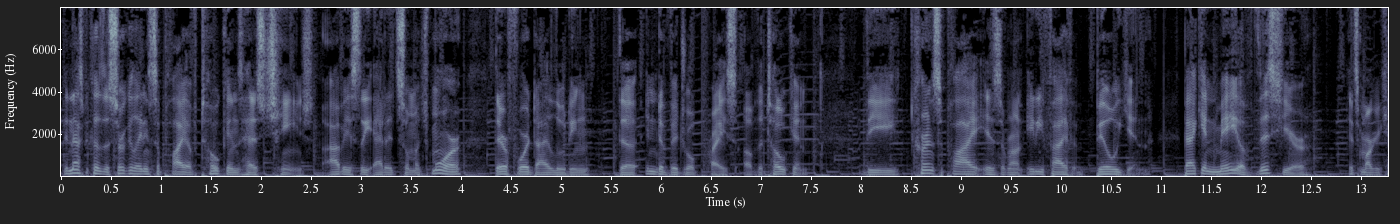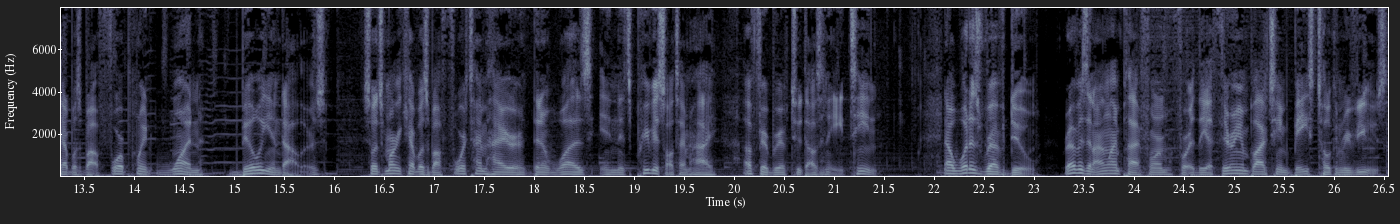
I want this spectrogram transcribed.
And that's because the circulating supply of tokens has changed, obviously added so much more, therefore diluting the individual price of the token. The current supply is around 85 billion. Back in May of this year, its market cap was about 4.1 billion dollars. So its market cap was about four times higher than it was in its previous all-time high of February of 2018. Now, what does Rev do? Rev is an online platform for the Ethereum blockchain based token reviews,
